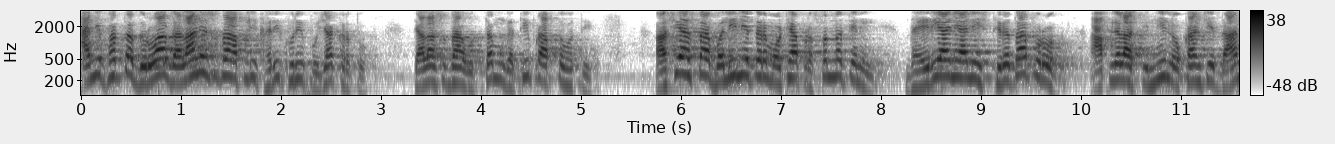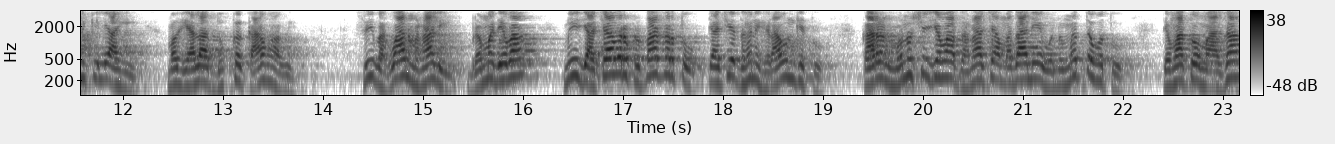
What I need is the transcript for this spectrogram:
आणि फक्त दुर्वा दलाने सुद्धा आपली खरीखुरी पूजा करतो. त्याला सुद्धा उत्तम गती प्राप्त होते. असे असता बलीने तर मोठ्या प्रसन्नतेने धैर्याने आणि स्थिरतापूर्वक आपल्याला तिन्ही लोकांचे दान केले आहे. मग याला दुःख का व्हावे? श्री भगवान म्हणाले ब्रह्मदेवा मी ज्याच्यावर कृपा करतो त्याचे धन हिरावून घेतो. कारण मनुष्य जेव्हा धनाच्या मदाने उन्मत्त होतो तेव्हा तो माझा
